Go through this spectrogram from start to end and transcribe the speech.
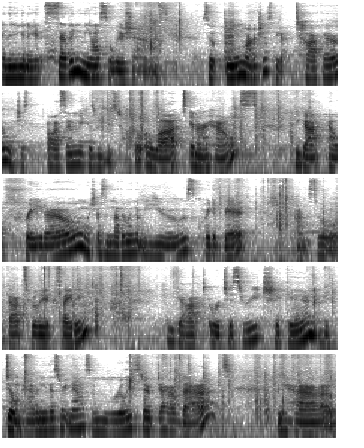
And then you're gonna get seven meal solutions. So in March's, we got taco, which is awesome because we use taco a lot in our house. We got Alfredo, which is another one that we use quite a bit. Um, so that's really exciting. We got rotisserie chicken, and I don't have any of this right now, so I'm really stoked to have that. We have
